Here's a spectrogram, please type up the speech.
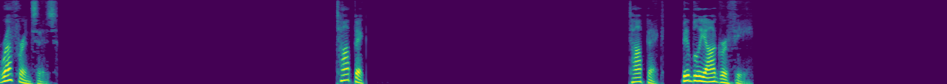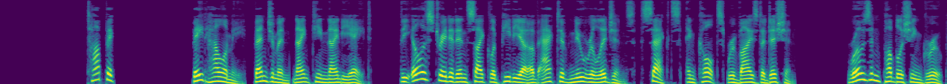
References. Topic Bibliography Beit Hallahmi, Benjamin 1998. The Illustrated Encyclopedia of Active New Religions, Sects, and Cults revised edition. Rosen Publishing Group.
